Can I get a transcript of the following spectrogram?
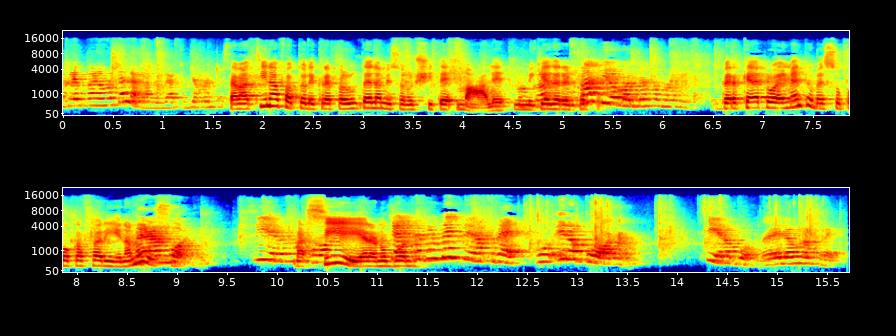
crepa alla Nutella l'avevate già mangiata. Stamattina ho fatto le crepe alla Nutella, mi sono uscite male, non mi chiedere il perché. Perché probabilmente ho messo poca farina, non lo so. Sì, erano Ma buone. sì, erano Cioè, buone. praticamente era crepe, era buona. Sì, era una crepe.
